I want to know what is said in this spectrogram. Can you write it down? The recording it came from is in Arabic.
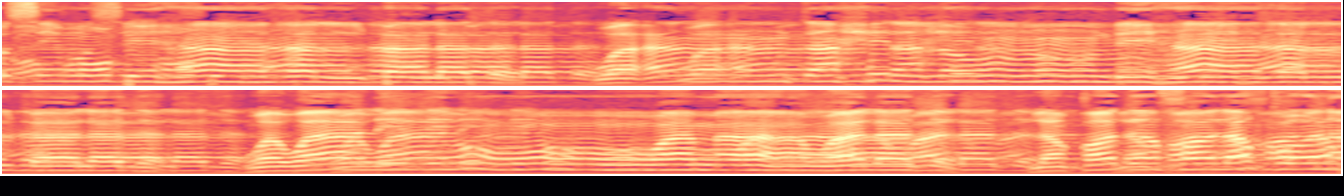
أقسم بهذا البلد وأنت حل بهذا البلد ووالد وما ولد لقد خلقنا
